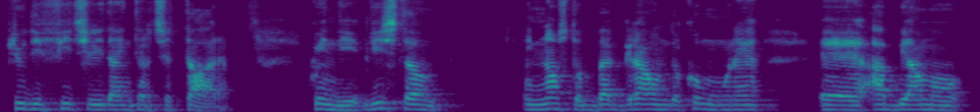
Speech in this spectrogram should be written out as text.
più difficili da intercettare. Quindi, visto il nostro background comune, eh, abbiamo,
